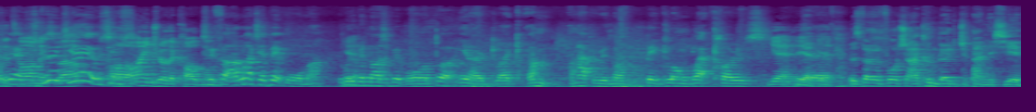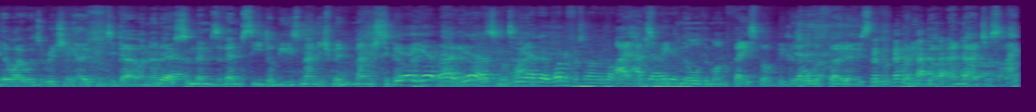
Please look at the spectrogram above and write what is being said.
at the yeah, it was time as good, well. yeah, it was- it was- oh, I enjoy the cold To be fair, I'd liked it a bit warmer. It would have Yeah. been nice a bit warmer, but you know, like I'm, I'm happy with my big long black clothes. Yeah, yeah, uh, yeah. It was very unfortunate I couldn't go to Japan this year, though I was originally hoping to go, and I know Yeah. some members of MCW's management managed to go. Yeah, yeah, man, an yeah. awesome We time. had a wonderful time. In I had to Lockwood, ignore them on Facebook because all the photos that were putting up, and I just I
